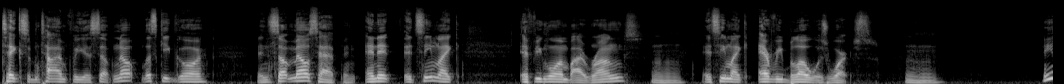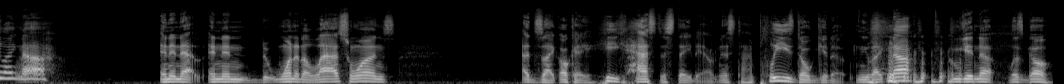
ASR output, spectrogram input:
take some time for yourself. No, let's keep going. Then something else happened, and it it seemed like if you're going by rungs, mm-hmm. it seemed like every blow was worse. Mm-hmm. And you like, nah. And then that, and then one of the last ones, it's like, okay, he has to stay down this time. Please don't get up. And you're like, nah, I'm getting up. Let's go.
